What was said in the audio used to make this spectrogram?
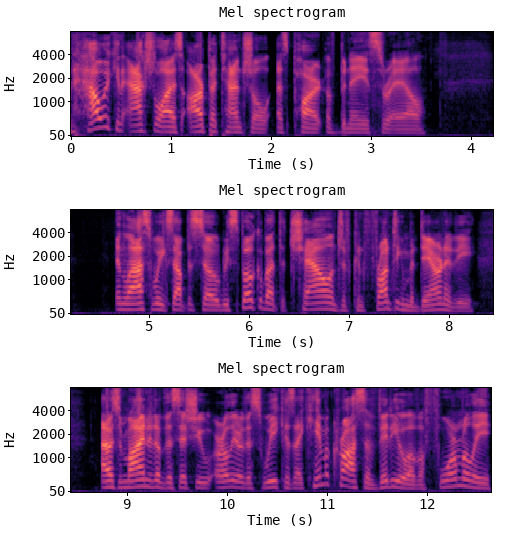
and how we can actualize our potential as part of Bnei Israel. In last week's episode, we spoke about the challenge of confronting modernity. I was reminded of this issue earlier this week as I came across a video of a formerly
